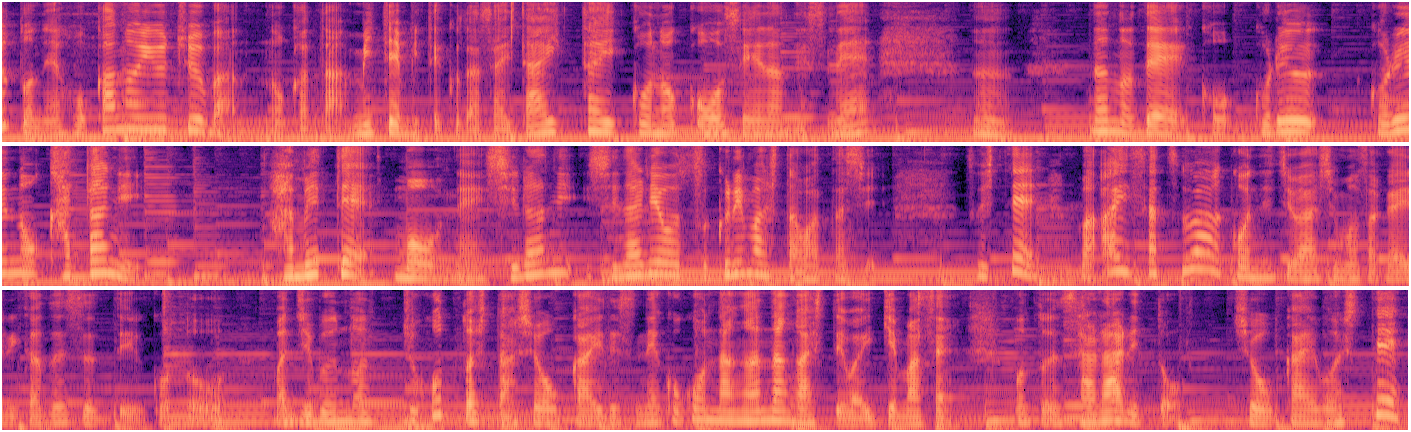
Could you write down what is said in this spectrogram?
ちょっとね、他の YouTuber の方見てみてください。大体この構成なんですね。うん。なので、ここれ、これの型にはめて、もうね、シナシナリオを作りました、私。そして、まあ、挨拶は、こんにちは、下坂えりかですっていうことを、まあ、自分のちょこっとした紹介ですね。ここ長々してはいけません。本当にさらりと紹介をして、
